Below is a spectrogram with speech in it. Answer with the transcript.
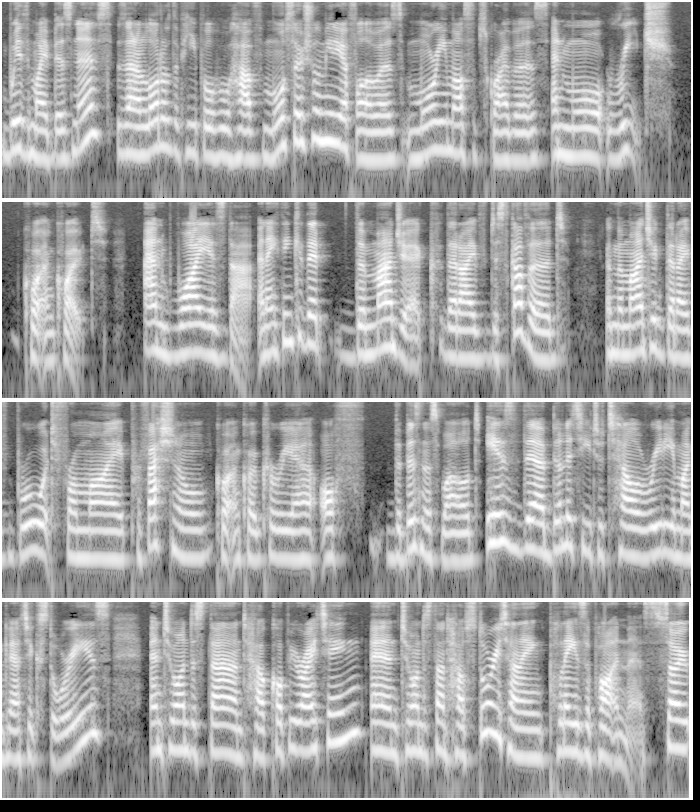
with my business than a lot of the people who have more social media followers, more email subscribers, and more reach, quote unquote. And why is that? And I think that the magic that I've discovered and the magic that I've brought from my professional quote unquote career off the business world is the ability to tell really magnetic stories and to understand how copywriting and to understand how storytelling plays a part in this. So,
